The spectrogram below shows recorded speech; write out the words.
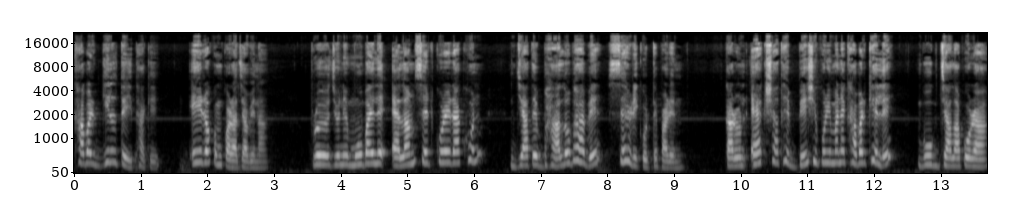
খাবার গিলতেই থাকে। এই রকম করা যাবে না। প্রয়োজনে মোবাইলে অ্যালার্ম সেট করে রাখুন, যাতে ভালোভাবে সেহরি করতে পারেন। কারণ একসাথে বেশি পরিমাণে খাবার খেলে বুক জ্বালা পোড়া,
